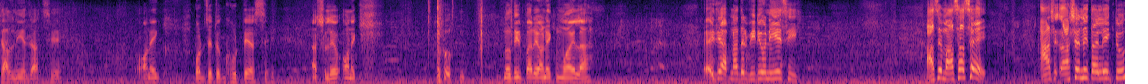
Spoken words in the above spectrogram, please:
জাল নিয়ে যাচ্ছে। অনেক পর্যটক ঘুরতে আসছে। আসলে অনেক নদীর পাড়ে অনেক ময়লা। এই যে আপনাদের ভিডিও নিয়েছি। আছে, মাছ আছে? আস- আসেনি তাহলে একটু।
